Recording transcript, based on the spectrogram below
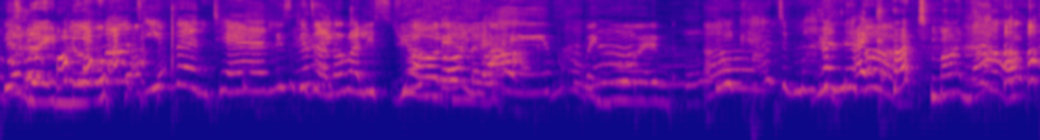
what do I know? Not even ten. These kids are normally strong. You're They're like. Oh, oh my god. they can't man up. I can't man up.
